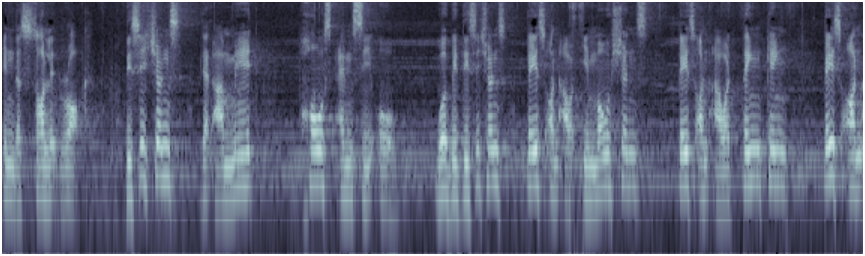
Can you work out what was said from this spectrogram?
in the solid rock. Decisions that are made post MCO will be decisions based on our emotions, based on our thinking, based on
